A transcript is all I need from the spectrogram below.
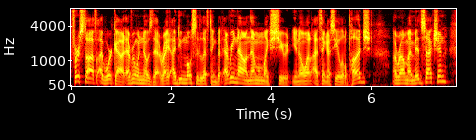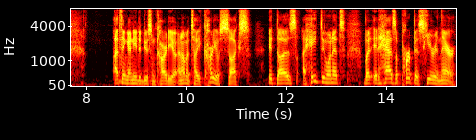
first off, I work out. Everyone knows that, right? I do mostly lifting, but every now and then I'm like, shoot, you know what? I think I see a little pudge around my midsection. I think I need to do some cardio. And I'm going to tell you, cardio sucks. It does. I hate doing it, but it has a purpose here and there.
